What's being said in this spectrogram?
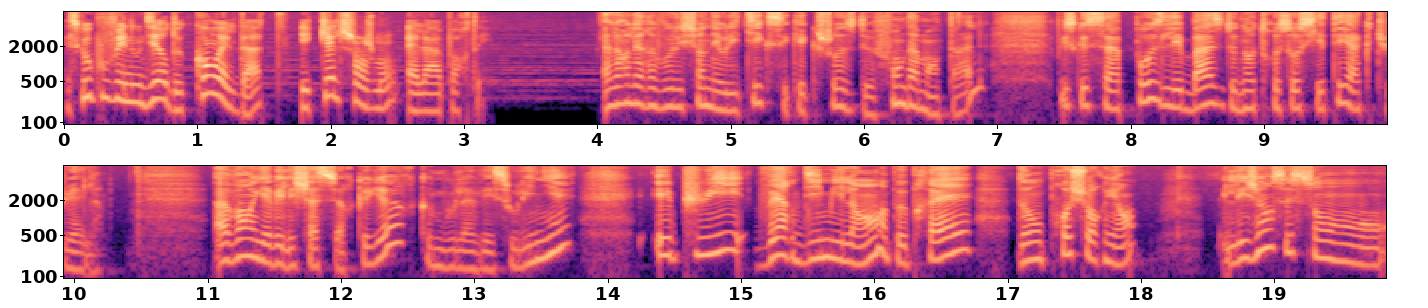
Est-ce que vous pouvez nous dire de quand elle date et quels changements elle a apporté? Alors les révolutions néolithiques, c'est quelque chose de fondamental, puisque ça pose les bases de notre société actuelle. Avant, il y avait les chasseurs-cueilleurs, comme vous l'avez souligné, et puis, vers 10 000 ans à peu près, dans Proche-Orient, les gens se sont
